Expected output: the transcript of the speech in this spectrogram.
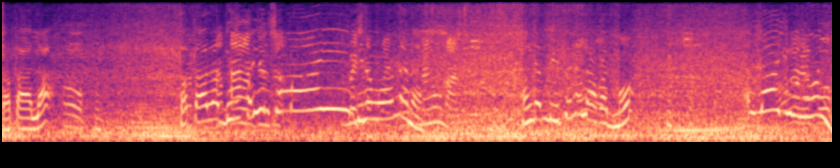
Tatala? Oo. Tatala, doon Tatala pa yun sa may binangunan ah. Binangonan. Hanggang dito nilakad mo? Ang layo Wala nun.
